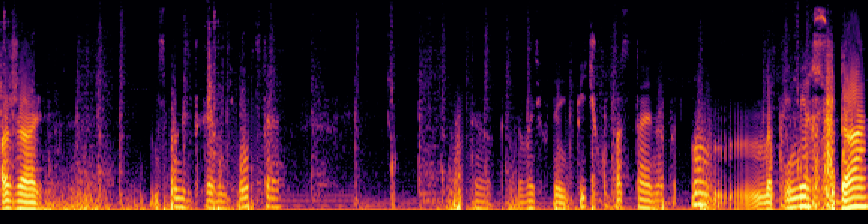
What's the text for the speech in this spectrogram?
А жаль. Не смогли докормить монстра. Так, давайте куда-нибудь печку поставим. Ну, например, сюда.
